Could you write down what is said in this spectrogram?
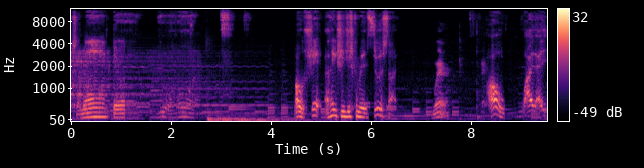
Samantha, you a whore. Oh shit, I think she just committed suicide. Where? Oh, I,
